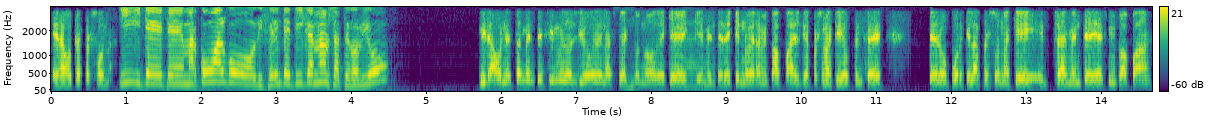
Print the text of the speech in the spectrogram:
era otra persona. ¿Y, te, te marcó algo diferente de ti, carnal? O sea, ¿te dolió? Mira, honestamente sí me dolió del aspecto, no de que, que me enteré que no era mi papá el que la persona que yo pensé, pero porque la persona que realmente es mi papá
